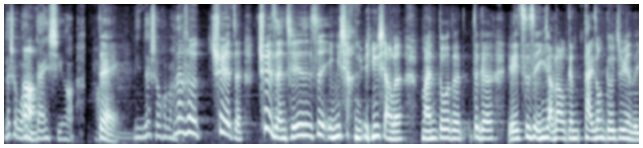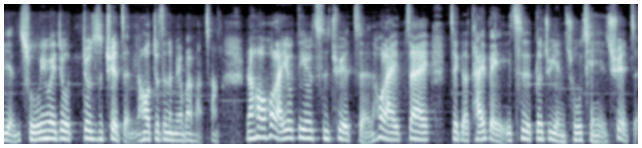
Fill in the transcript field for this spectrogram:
那时候我很担心啊，对你那时候？那时候确诊，确诊其实是影响影响了蛮多的。这个有一次是影响到跟台中歌剧院的演出，因为就就是确诊，然后就真的没有办法唱。然后后来又第二次确诊，后来在这个台北一次歌剧演出前也确诊，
